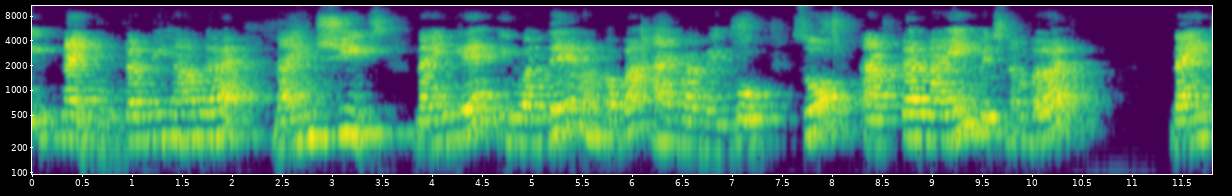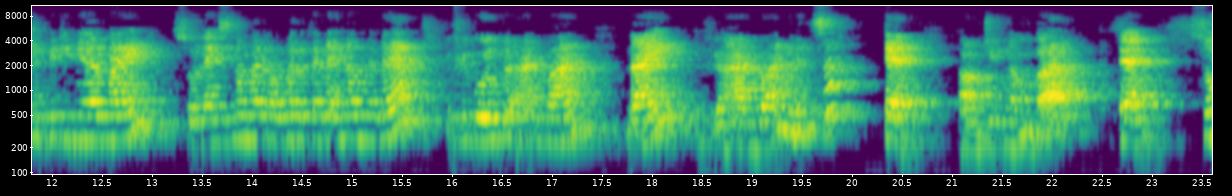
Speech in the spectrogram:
eight nine 9 9ಗೆ ಇನ್ ಒಂದೇ ಒಂದು ಪಾಪ ಆಡ್ ಮಾಡಬೇಕು. So, after 9 which number? 9 keep it in your mind. So next number ಯಾವಾಗ ಬರುತ್ತೆ? 9 ಆದಮೇಲೆ if you going to add 1 9 if you add 1 it's 10 counting number 10 so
